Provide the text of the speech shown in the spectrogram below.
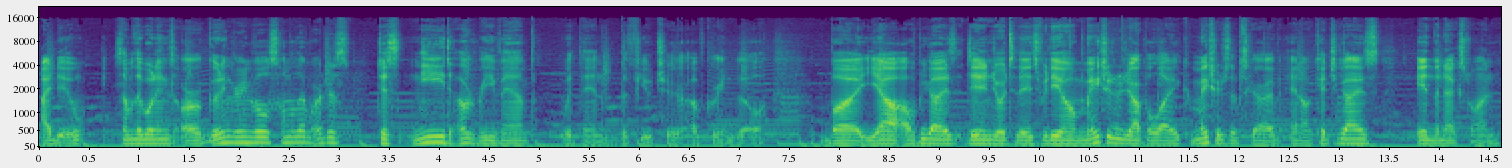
I do. Some of the buildings are good in Greenville, some of them are just just need a revamp within the future of Greenville. But yeah, I hope you guys did enjoy today's video. Make sure to drop a like, make sure to subscribe, and I'll catch you guys in the next one.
